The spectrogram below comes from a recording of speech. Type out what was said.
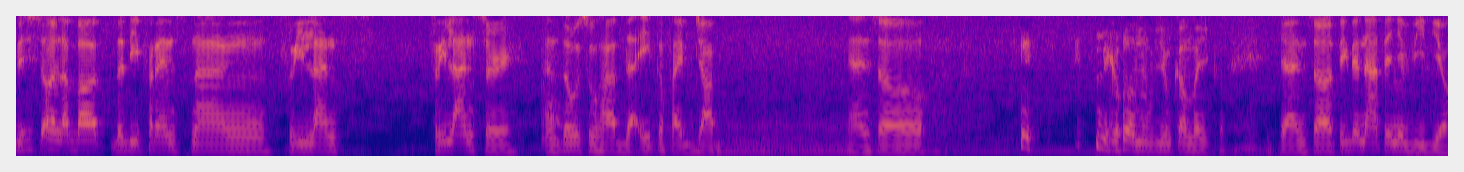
This is all about the difference ng freelance, freelancer, and those who have the 8 to 5 job. Yan, so, hindi ko ma-move yung kamay ko. Yan, so, tignan natin yung video.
